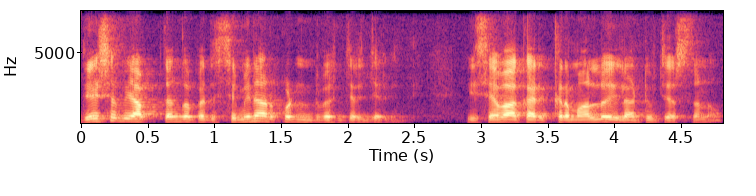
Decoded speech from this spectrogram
దేశవ్యాప్తంగా పెద్ద సెమినార్ కూడా నిర్వహించడం జరిగింది. ఈ సేవా కార్యక్రమాల్లో ఇలాంటివి చేస్తున్నాం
